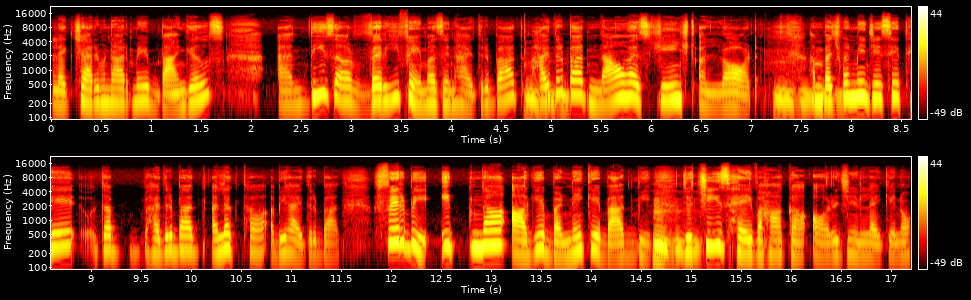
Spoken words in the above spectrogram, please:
like चार में bangles and these are very famous in Hyderabad. Hyderabad now has changed a lot. हम बचपन में जैसे थे तब हैदराबाद अलग था अभी हैदराबाद फिर भी इतना आगे बढ़ने के बाद भी जो चीज़ है वहाँ का origin like you know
